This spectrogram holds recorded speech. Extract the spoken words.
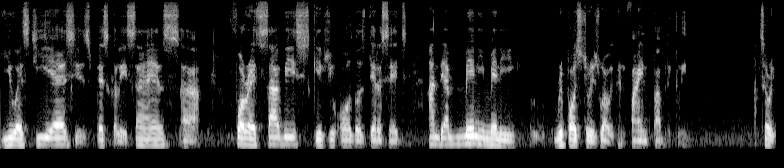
USGS is basically science. Uh, Forest Service gives you all those data sets. And there are many, many repositories where we can find publicly, sorry,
